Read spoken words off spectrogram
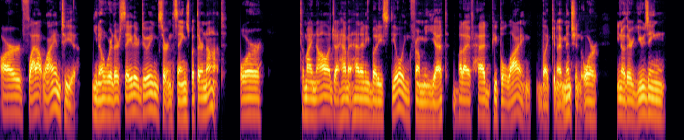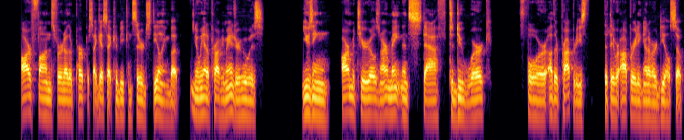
are flat out lying to you. You know where they say they're doing certain things but they're not, or to my knowledge, I haven't had anybody stealing from me yet, but I've had people lying, like and I mentioned, or you know they're using our funds for another purpose. I guess that could be considered stealing. But you know, we had a property manager who was using our materials and our maintenance staff to do work for other properties that they were operating out of our deal. So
